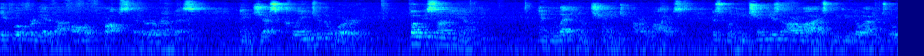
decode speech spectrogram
if we'll forget about all the props that are around us and just cling to the Word, focus on Him, and let Him change our lives. Because when He changes our lives, we can go out into a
